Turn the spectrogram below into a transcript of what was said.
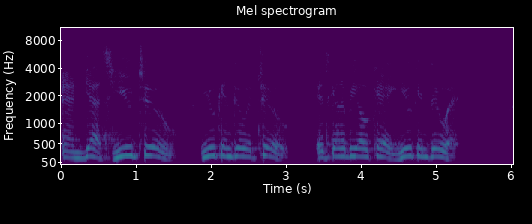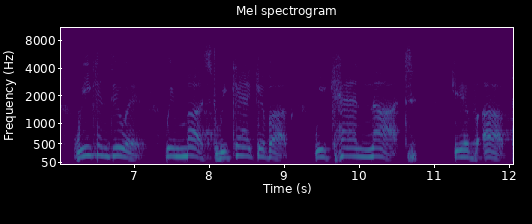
And yes, you too. You can do it too. It's going to be okay. You can do it. We can do it. We must. We can't give up. We cannot give up.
